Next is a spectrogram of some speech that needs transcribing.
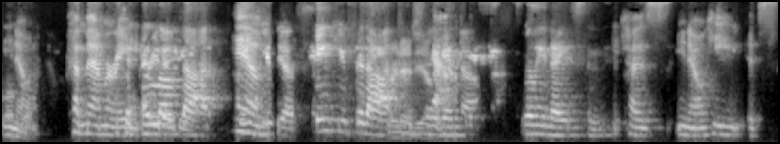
you know commemorate I love that. him Thank you. Yes. Thank you for that. Great idea. Commissioner Higgins. Really nice. And because you know he it's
